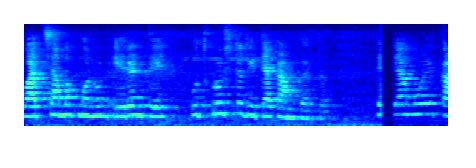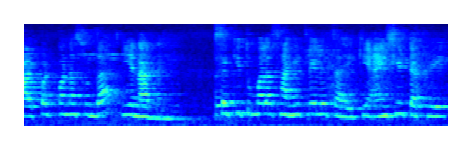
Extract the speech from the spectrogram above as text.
वादशामक म्हणून एरण तेल उत्कृष्टरित्या काम करतं. त्यामुळे काळपटपणा सुद्धा येणार नाही. जसं की तुम्हाला सांगितलेलंच आहे की ऐंशी टक्के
